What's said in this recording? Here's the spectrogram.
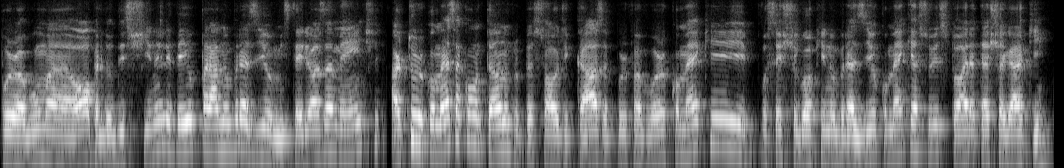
Por alguma obra do destino, ele veio parar no Brasil, misteriosamente. Arthur, começa contando para o pessoal de casa, por favor, como é que você chegou aqui no Brasil, como é que é a sua história até chegar aqui?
